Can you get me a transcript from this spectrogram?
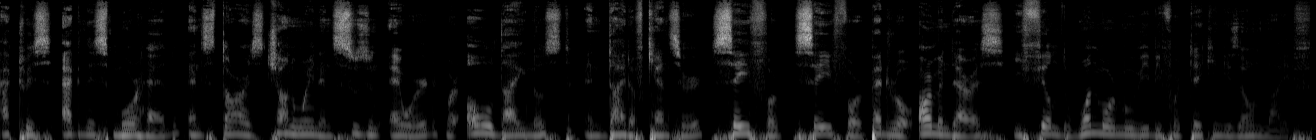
actress Agnes Moorehead, and stars John Wayne and Susan Hayward were all diagnosed and died of cancer, save for save for Pedro Armendáriz. He filmed one more movie before taking his own life.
